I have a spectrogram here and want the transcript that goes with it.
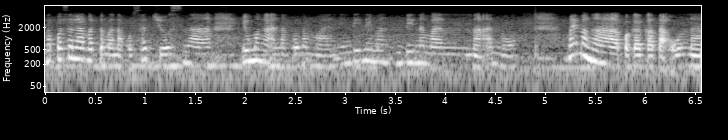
napasalamat naman ako sa Diyos na yung mga anak ko naman hindi naman hindi naman na ano may mga pagkakataon na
